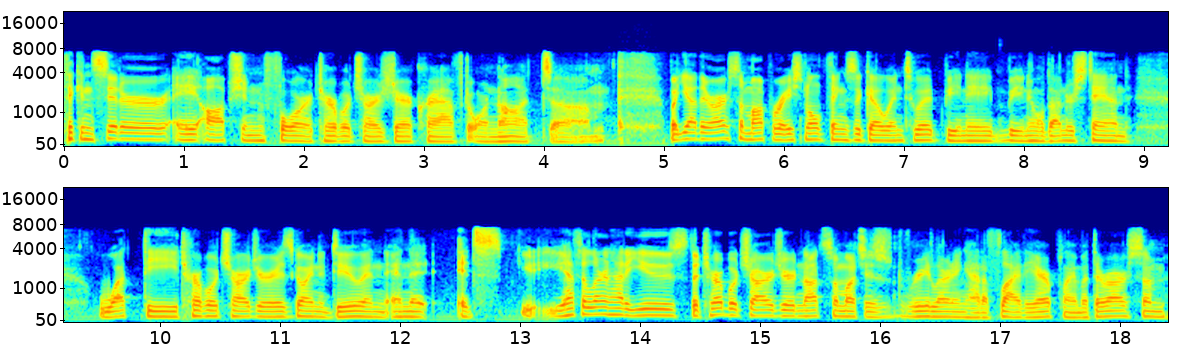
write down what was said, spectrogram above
to consider a option for a turbocharged aircraft or not. Um, but yeah, there are some operational things that go into it, being a being able to understand what the turbocharger is going to do and and that it's you, you, have to learn how to use the turbocharger not so much as relearning how to fly the airplane but there are some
